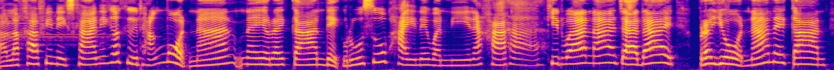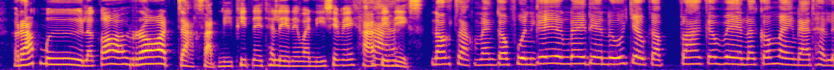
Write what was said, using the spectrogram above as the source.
เอาละค่ะฟินิกส์คะนี่ก็คือทั้งหมดนะในรายการเด็กรู้สู้ภัยในวันนี้นะคะค่ะคิดว่าน่าจะได้ประโยชน์นะในการรับมือแล้วก็รอดจากสัตว์มีพิษในทะเลในวันนี้ใช่ไหมคะค่ะฟีนิกซ์นอกจากแมงกะพรุนก็ยังได้เรียนรู้เกี่ยวกับปลากระเบนแล้วก็แมงดาทะเล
